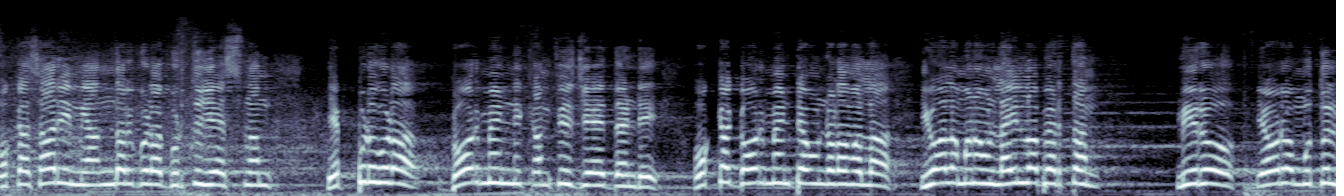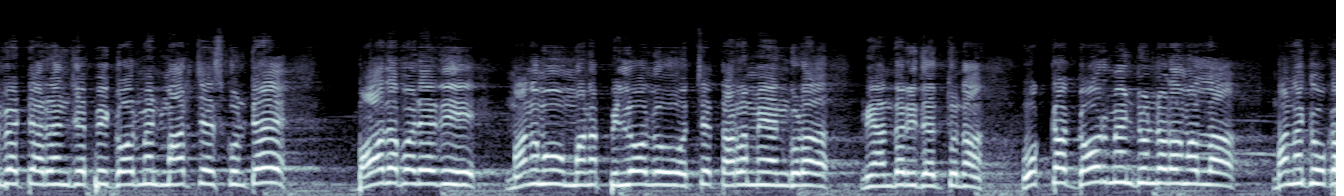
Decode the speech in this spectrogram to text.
ఒక్కసారి మీ అందరు కూడా గుర్తు చేస్తున్నాం. ఎప్పుడు కూడా గవర్నమెంట్ని కన్ఫ్యూజ్ చేయొద్దండి. ఒక్క గవర్నమెంటే ఉండడం వల్ల ఇవాళ మనం లైన్లో పెడతాం. మీరు ఎవరో ముద్దులు పెట్టారని చెప్పి గవర్నమెంట్ మార్చేసుకుంటే బాధపడేది మనము మన పిల్లోలు వచ్చే తరమే అని కూడా మీ అందరికీ తెలుతున్నా ఒక్క గవర్నమెంట్ ఉండడం వల్ల మనకు ఒక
